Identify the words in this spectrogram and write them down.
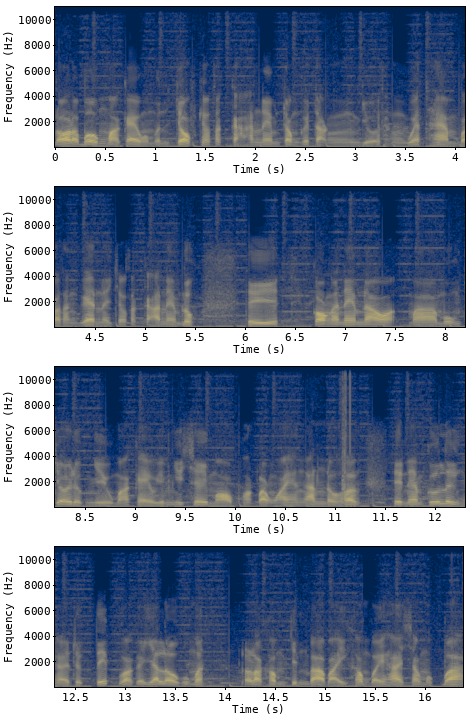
đó là bốn mã kèo mà mình chốt cho tất cả anh em trong cái trận giữa thằng West Ham và thằng Gen này cho tất cả anh em luôn. Thì còn anh em nào mà muốn chơi được nhiều mã kèo giống như C1 hoặc là ngoại hạng Anh đồ hơn thì anh em cứ liên hệ trực tiếp qua cái Zalo của mình đó là 0937072613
